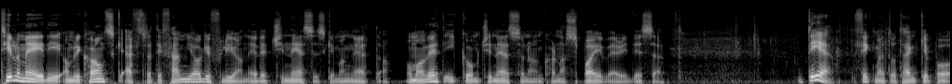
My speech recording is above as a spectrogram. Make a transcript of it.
Til og med i de amerikanske F-35-jagerflyene er det kinesiske magneter. Og man vet ikke om kineserne kan ha spyware i disse. Det fikk meg til å tenke på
